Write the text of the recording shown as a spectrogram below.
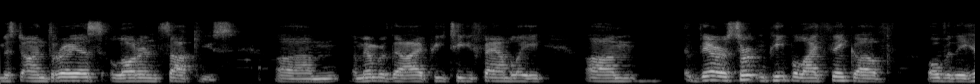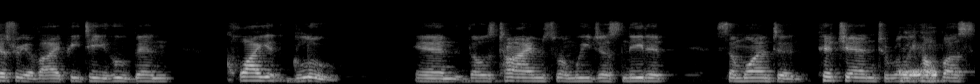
Mr. Andreas Laurentzakis um, a member of the IPT family. Um, there are certain people I think of over the history of IPT who've been quiet glue in those times when we just needed someone to pitch in to really help us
